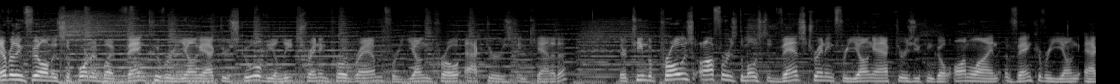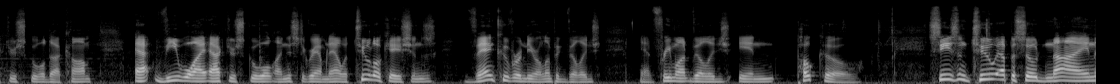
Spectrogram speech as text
Everything Film is supported by Vancouver Young Actors School, the elite training program for young pro actors in Canada. Their team of pros offers the most advanced training for young actors. You can go online, vancouveryoungactorschool.com, at VY Actor School on Instagram now with two locations Vancouver near Olympic Village and Fremont Village in Poco. Season 2, Episode 9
